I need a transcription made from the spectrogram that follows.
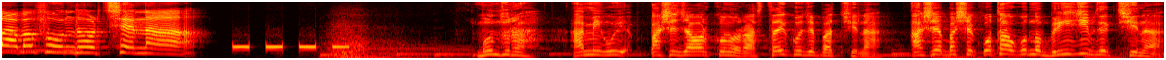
বাবা ফোন ধরছে না। বন্ধুরা, আমি ওই পাশে যাওয়ার কোনো রাস্তাই খুঁজে পাচ্ছি না। আশেপাশে কোথাও কোনো ব্রিজই দেখছি না।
